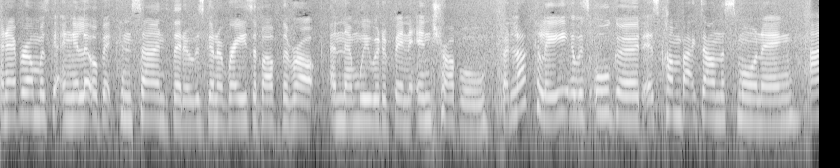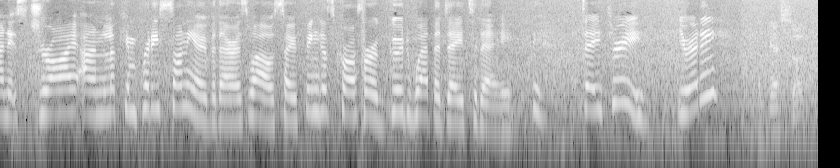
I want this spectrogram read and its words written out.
and everyone was getting a little bit concerned that it was going to raise above the rock and then we would have been in trouble. But luckily, it was all good. It's come back down this morning and it's dry and looking pretty sunny over there as well. So fingers crossed for a good weather day today. Day three, you ready? I guess so.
